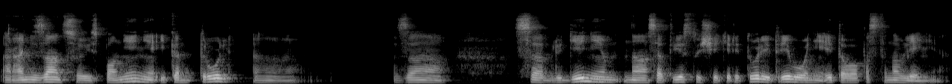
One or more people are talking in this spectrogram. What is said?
организацию исполнения и контроль э, за соблюдением на соответствующей территории требований этого постановления,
